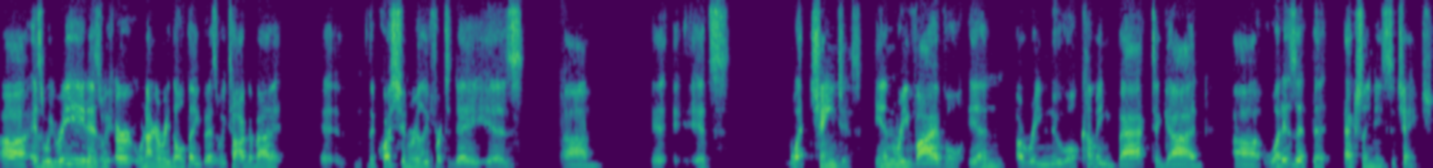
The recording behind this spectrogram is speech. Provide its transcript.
uh, as we read, as we or we're not going to read the whole thing, but as we talk about it, it the question really for today is. Um, it, it's what changes in revival, in a renewal, coming back to God. Uh, what is it that actually needs to change?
